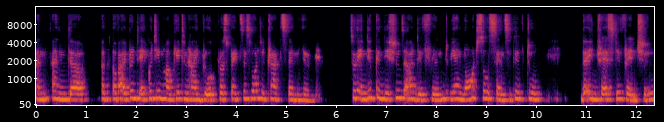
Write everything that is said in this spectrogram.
And, and uh, a, a vibrant equity market and high growth prospects is what attracts them here. So the Indian conditions are different. We are not so sensitive to the interest differential.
